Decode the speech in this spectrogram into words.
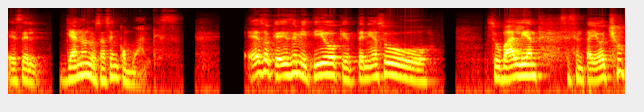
es el ya no los hacen como antes. Eso que dice mi tío que tenía su su Valiant 68,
